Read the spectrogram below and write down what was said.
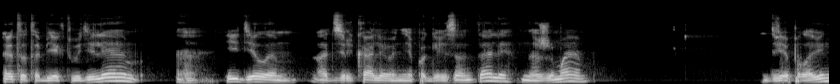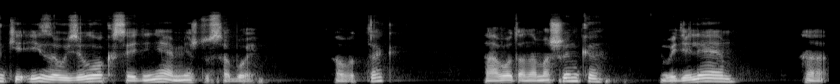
Этот объект выделяем и делаем отзеркаливание по горизонтали. Нажимаем две половинки и за узелок соединяем между собой. А вот так. А вот она машинка. Выделяем, а,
